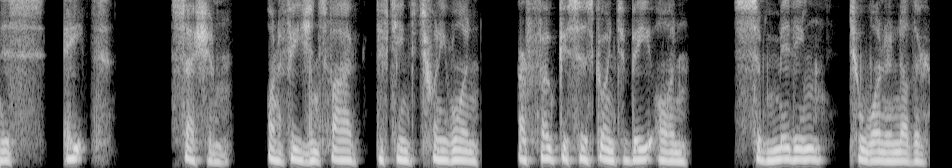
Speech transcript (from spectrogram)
this eighth session on Ephesians 5 15 to 21, our focus is going to be on submitting to one another.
